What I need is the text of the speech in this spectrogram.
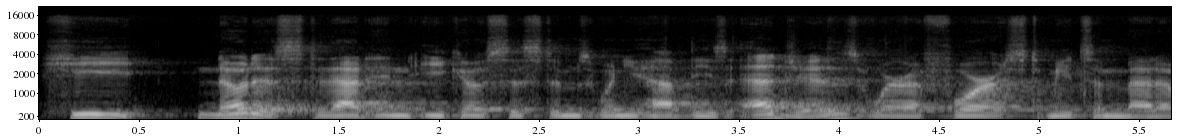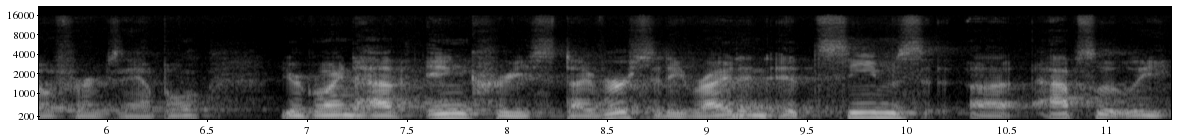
he noticed that in ecosystems, when you have these edges where a forest meets a meadow, for example, you're going to have increased diversity, right? And it seems uh, absolutely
